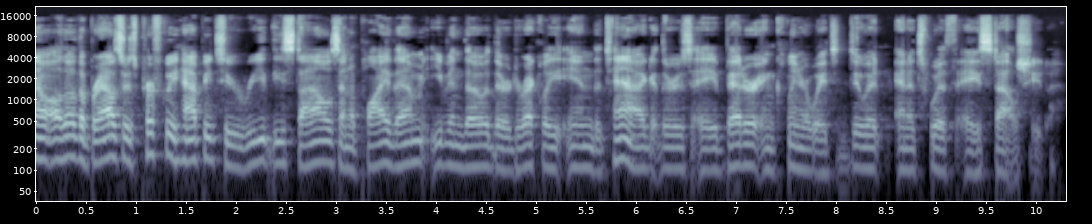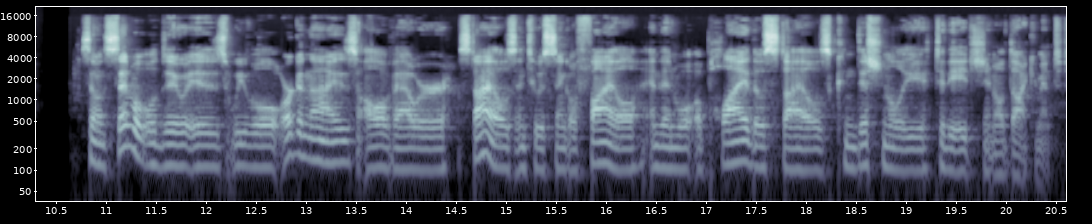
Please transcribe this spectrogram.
Now, although the browser is perfectly happy to read these styles and apply them even though they're directly in the tag, there's a better and cleaner way to do it, and it's with a style sheet. So instead what we'll do is we will organize all of our styles into a single file and then we'll apply those styles conditionally to the HTML document.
